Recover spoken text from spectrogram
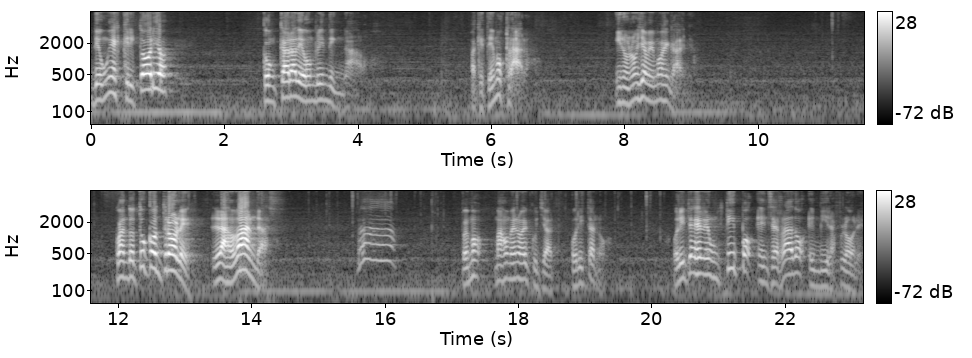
de un escritorio con cara de hombre indignado. Para que estemos claros. Y no nos llamemos engaño. Cuando tú controles las bandas, podemos más o menos escuchar. Ahorita no. Ahorita eres un tipo encerrado en Miraflores.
